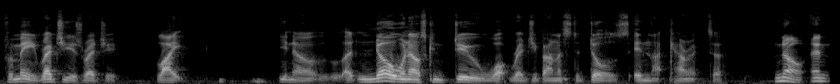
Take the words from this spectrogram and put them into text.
for me, Reggie is Reggie. Like, you know, like no one else can do what Reggie Bannister does in that character. no, and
